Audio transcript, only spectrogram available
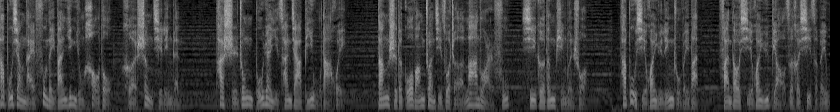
他不像乃父那般英勇好斗和盛气凌人，他始终不愿意参加比武大会。当时的国王传记作者拉诺尔夫·西戈登评论说：“他不喜欢与领主为伴，反倒喜欢与婊子和戏子为伍。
